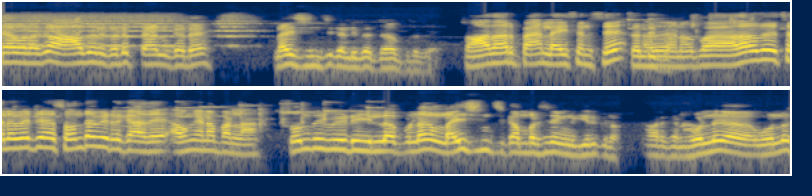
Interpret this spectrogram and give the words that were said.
தேவைனாக்கா Aadhaar card PAN card licence கண்டிப்பா தேவைப்படுது. So, ஆதார் பேன் லைசன்ஸ் வேணும். இப்போ அதாவது சில பேர் சொந்த வீடு இருக்காது. அவங்க என்ன பண்ணலாம்? சொந்த வீடு இல்ல அப்படின்னா லைசன்ஸ் கம்பல்சரி எங்களுக்கு இருக்கணும். ஒண்ணு ஒண்ணு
